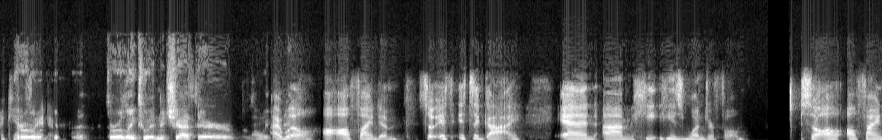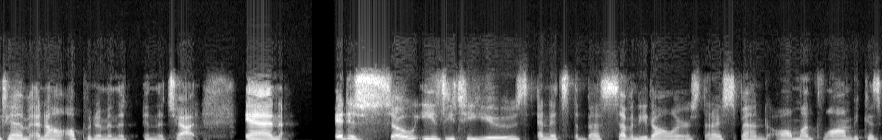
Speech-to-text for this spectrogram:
I can't Throw, find him. throw a link to it in the chat there. along with I will. I'll find him. So it's it's a guy, and um, he he's wonderful. So I'll I'll find him and I'll I'll put him in the in the chat. And it is so easy to use, and it's the best seventy dollars that I spend all month long because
